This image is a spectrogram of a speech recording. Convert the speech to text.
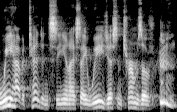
We have a tendency, and I say we just in terms of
